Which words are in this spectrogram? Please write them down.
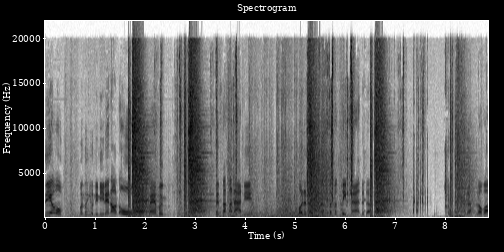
นี่ครับผม มันต้องอยู่ในนี้แน่นอน โอ้แม่มึง เป็นสักขนาดนี้โอ้เดี๋ยวเดี๋ยวมันมันติดนะเดี๋ยวเดี๋ยวเดี๋ยวเราก็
